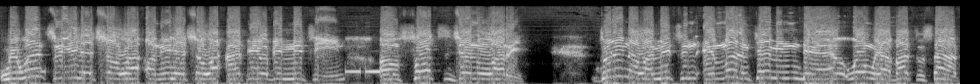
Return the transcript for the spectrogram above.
we went to EHOA on EHOA IPOB meeting on 4th January. During our meeting a man came in there when we were about to start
